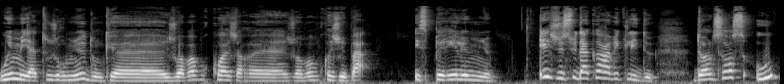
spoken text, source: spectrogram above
oui mais il y a toujours mieux donc je vois pas pourquoi genre je vois pas pourquoi je vais pas espérer le mieux. Et je suis d'accord avec les deux. Dans le sens où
